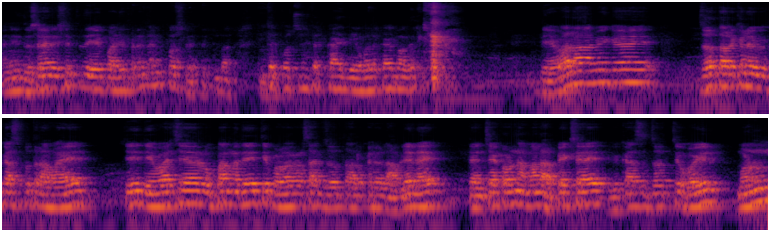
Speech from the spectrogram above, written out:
आणि दुसऱ्या दिवशी तिथे एक वाजेपर्यंत आम्ही पोहोचलो तिथे. पोहोचल्यानंतर काय देवाला काय मागत देवाला आम्ही काय जत तालुक्याला विकासपत्र हवं आहे ते देवाच्या रूपामध्ये ते पडवकर साहेब जत तालुक्याला लाभलेलं आहे त्यांच्याकडून आम्हाला अपेक्षा आहे विकास जतचे होईल म्हणून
